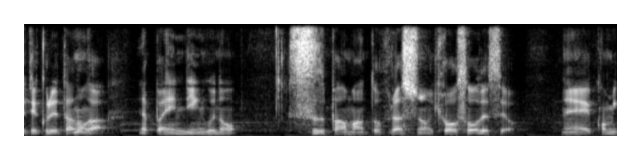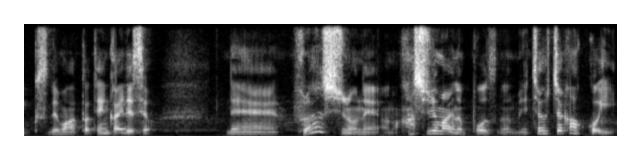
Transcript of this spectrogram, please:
えてくれたのがやっぱエンディングのスーパーマンとフラッシュの競争ですよ。ね、コミックスでもあった展開ですよ。でフラッシュのねあの走る前のポーズがめちゃくちゃかっこいい。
